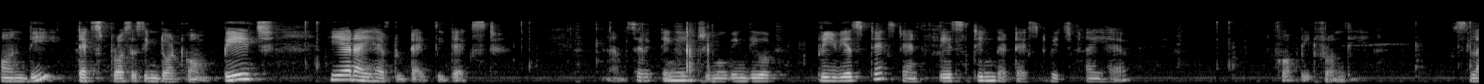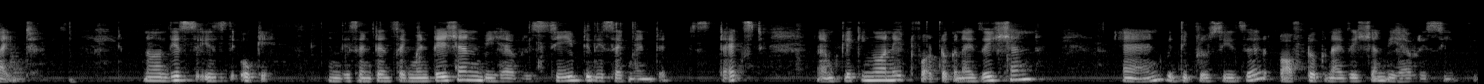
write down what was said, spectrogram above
on the textprocessing.com page. Here I have to type the text. I'm selecting it removing the previous text and pasting the text which I have copied from the slide. Now this is the okay in the sentence segmentation we have received the segmented text. I'm clicking on it for tokenization and with the procedure of tokenization we have received the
